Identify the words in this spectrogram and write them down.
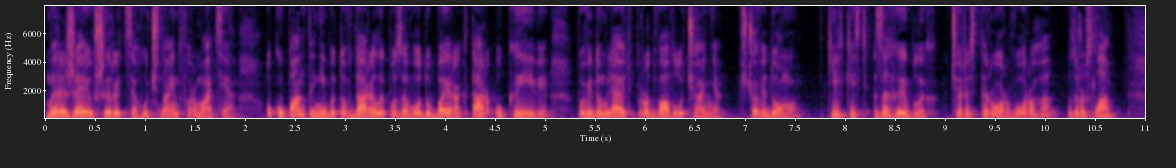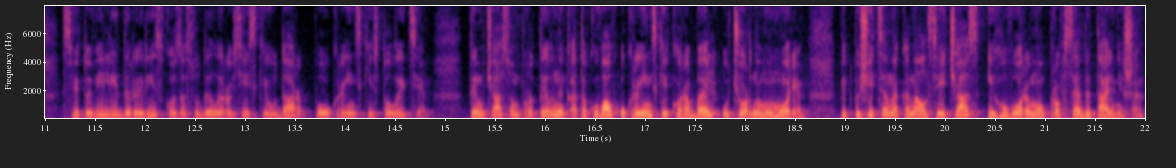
Мережею шириться гучна інформація. Окупанти нібито вдарили по заводу Байрактар у Києві. Повідомляють про два влучання. Що відомо? Кількість загиблих через терор ворога зросла. Світові лідери різко засудили російський удар по українській столиці. Тим часом противник атакував український корабель у Чорному морі. Підпишіться на канал «Сей час» і говоримо про все детальніше.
